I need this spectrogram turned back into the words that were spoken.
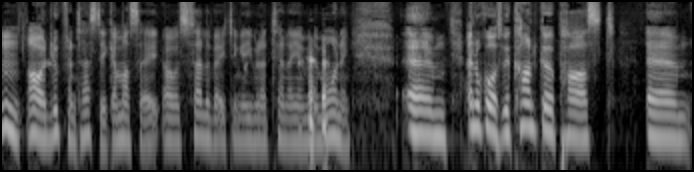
Mm, oh, it looked fantastic! I must say, I was salivating even at 10 a.m. in the morning. um, and of course, we can't go past um,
